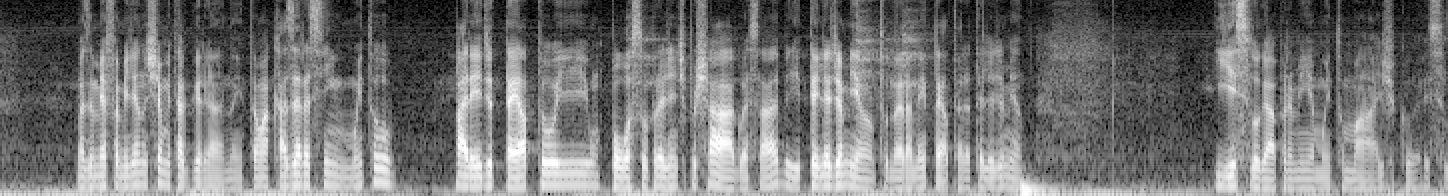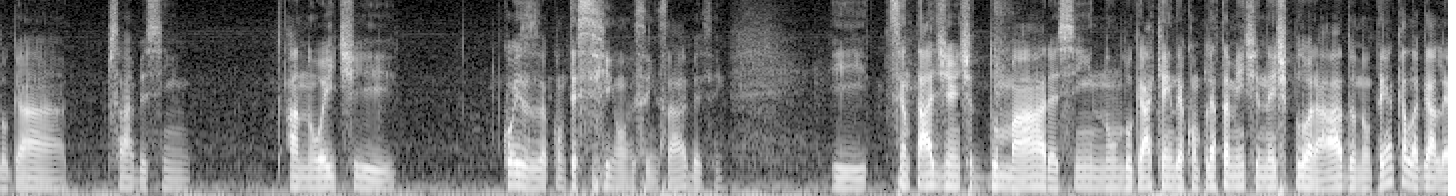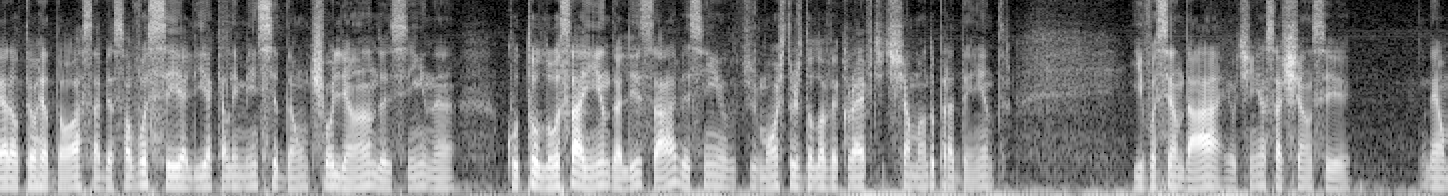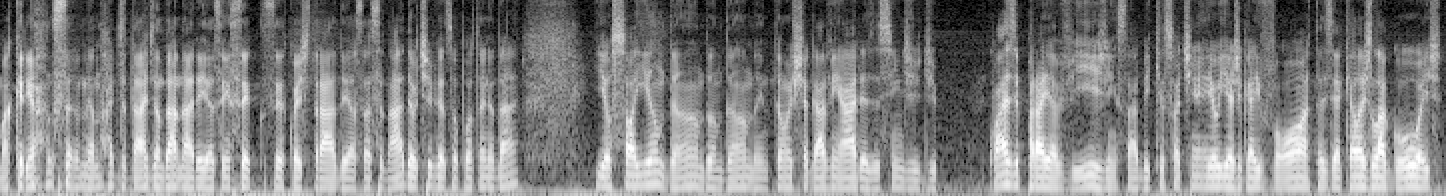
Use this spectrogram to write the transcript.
Mas a minha família não tinha muita grana, então a casa era assim, muito parede, teto e um poço pra gente puxar água, sabe? E telha de amianto, não era nem teto, era telha de amianto. E esse lugar para mim é muito mágico. Esse lugar, sabe, assim, à noite coisas aconteciam assim, sabe, assim e sentar diante do mar, assim, num lugar que ainda é completamente inexplorado, não tem aquela galera ao teu redor, sabe? É só você ali, aquela imensidão te olhando, assim, né? Cthulhu saindo ali, sabe? Assim, os monstros do Lovecraft te chamando para dentro. E você andar, eu tinha essa chance, né, uma criança menor de idade andar na areia sem ser sequestrada e assassinada, eu tive essa oportunidade. E eu só ia andando, andando. Então eu chegava em áreas assim de, de quase praia virgem, sabe? Que só tinha eu e as gaivotas e aquelas lagoas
